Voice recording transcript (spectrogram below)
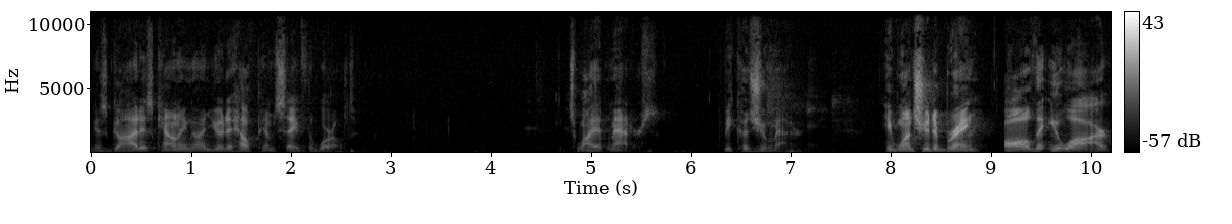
Because God is counting on you to help Him save the world. That's why it matters, because you matter. He wants you to bring all that you are,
